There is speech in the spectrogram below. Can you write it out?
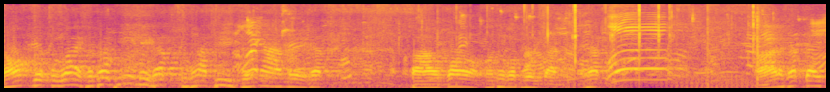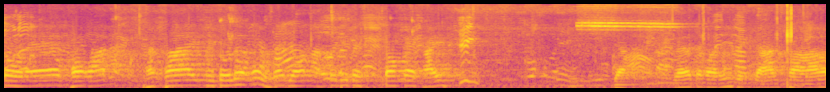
น้องยกมือไหว้ขอโทษพี่นี่ครับสุภาพที่สวยงามเลยครับเปล่าก็ขอโทษกระโพยกันนะครับมาแล้วครับได้โตแล้วของวัดทางซ้ายมีตัวเลือกโอ้ได้ย้อนหลังไปที่เป็นต้องแก้ไขยังแล้วจังหวะนี้เป็นการฟาว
